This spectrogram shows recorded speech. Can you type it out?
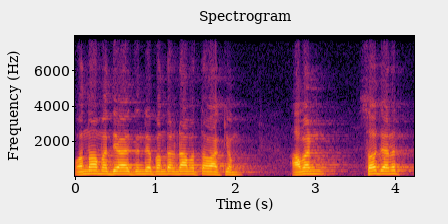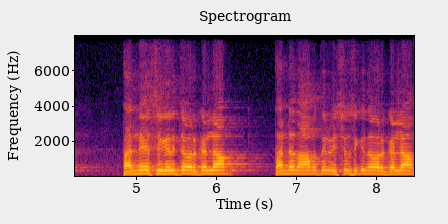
ഒന്നാം അധ്യായത്തിന്റെ പന്ത്രണ്ടാമത്തെ വാക്യം. അവൻ സ്വജന തന്നെ സ്വീകരിച്ചവർക്കെല്ലാം തന്റെ നാമത്തിൽ വിശ്വസിക്കുന്നവർക്കെല്ലാം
